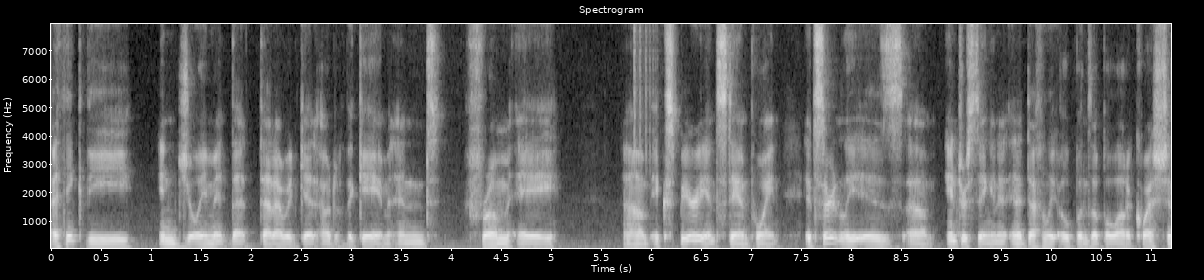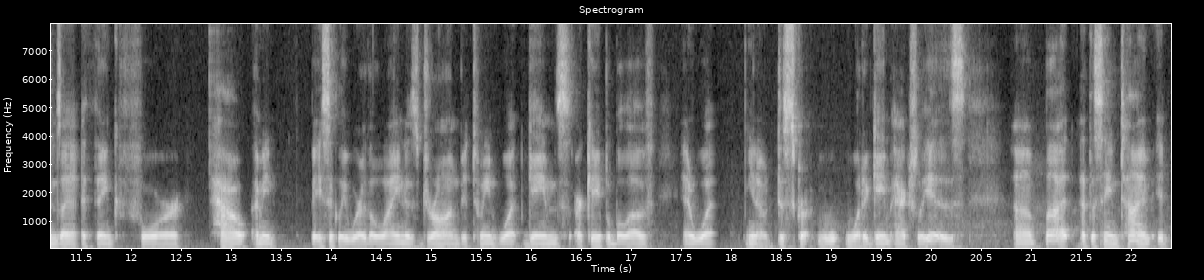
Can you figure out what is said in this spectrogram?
I think the enjoyment that that I would get out of the game, and from a um, experience standpoint, it certainly is um, interesting, and it, and it definitely opens up a lot of questions. I think for how I mean, basically where the line is drawn between what games are capable of and what you know descri- what a game actually is. Uh, but at the same time, it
